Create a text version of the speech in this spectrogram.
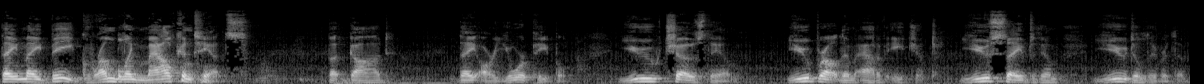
They may be grumbling malcontents. But God, they are your people. You chose them. You brought them out of Egypt. You saved them. You delivered them.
